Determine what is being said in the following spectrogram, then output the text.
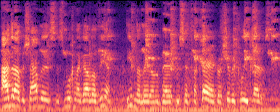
Adra B'Shabbos is Muchan Agav Avian. Even the later on the parak we said Fakir, or Shibi Kli Keres.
